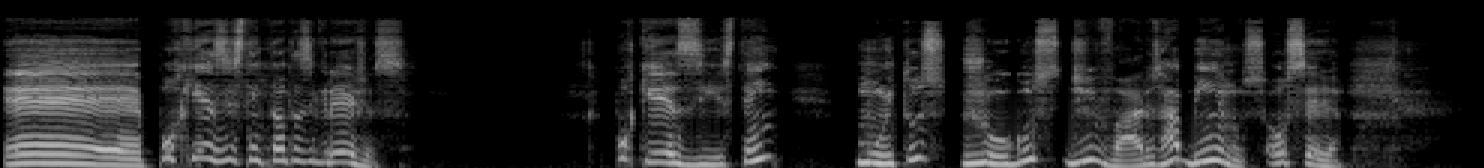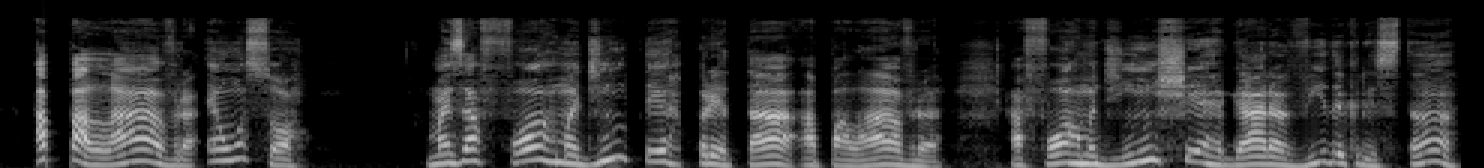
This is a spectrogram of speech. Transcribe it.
é, porque existem tantas igrejas. Porque existem muitos julgos de vários rabinos. Ou seja, a palavra é uma só mas a forma de interpretar a palavra, a forma de enxergar a vida cristã,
